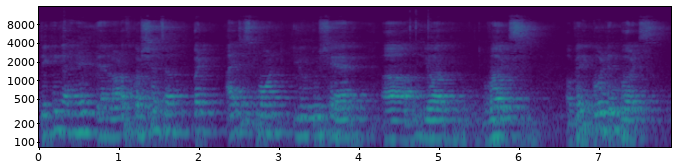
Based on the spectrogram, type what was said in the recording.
taking ahead, there are a lot of questions, sir, but I just want you to share uh, your words, uh, very golden words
